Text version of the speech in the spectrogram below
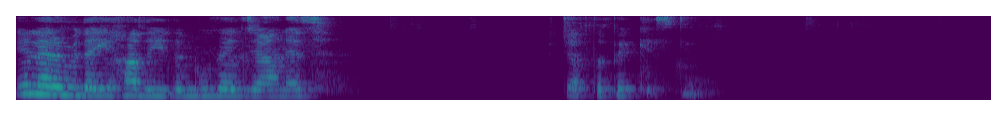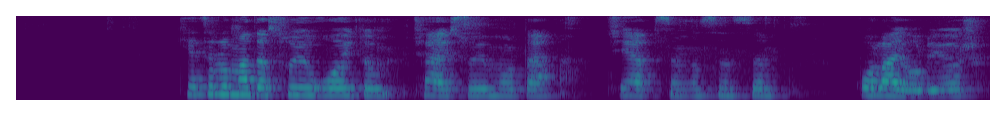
Ellerimi de yıkadıydım güzelce anes. Bıçak da pek keskin. Kettle'ıma da suyu koydum. Çay suyum orada şey yapsın ısınsın. Kolay oluyor.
